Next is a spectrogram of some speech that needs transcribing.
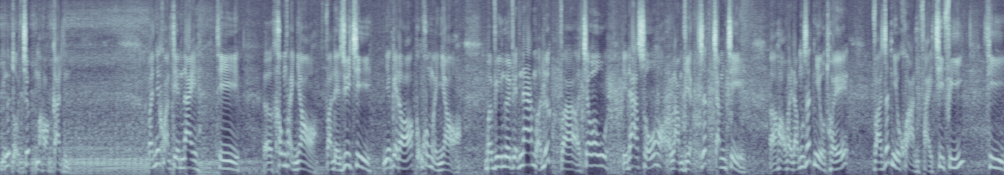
những cái tổ chức mà họ cần. Và những khoản tiền này thì ờ, không phải nhỏ và để duy trì những cái đó cũng không phải nhỏ. Bởi vì người Việt Nam ở Đức và ở châu Âu thì đa số họ làm việc rất chăm chỉ ờ, họ phải đóng rất nhiều thuế và rất nhiều khoản phải chi phí. Thì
